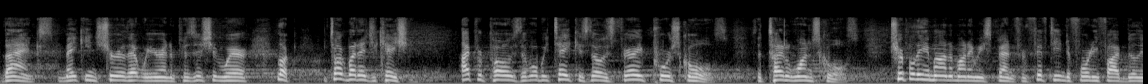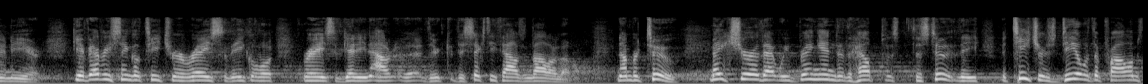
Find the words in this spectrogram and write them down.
banks, making sure that we are in a position where, look, we talk about education. I propose that what we take is those very poor schools, the Title I schools, triple the amount of money we spend from 15 to 45 billion a year. Give every single teacher a raise to the equal raise of getting out uh, the, the $60,000 level. Number two, make sure that we bring in to help the, the, the teachers deal with the problems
